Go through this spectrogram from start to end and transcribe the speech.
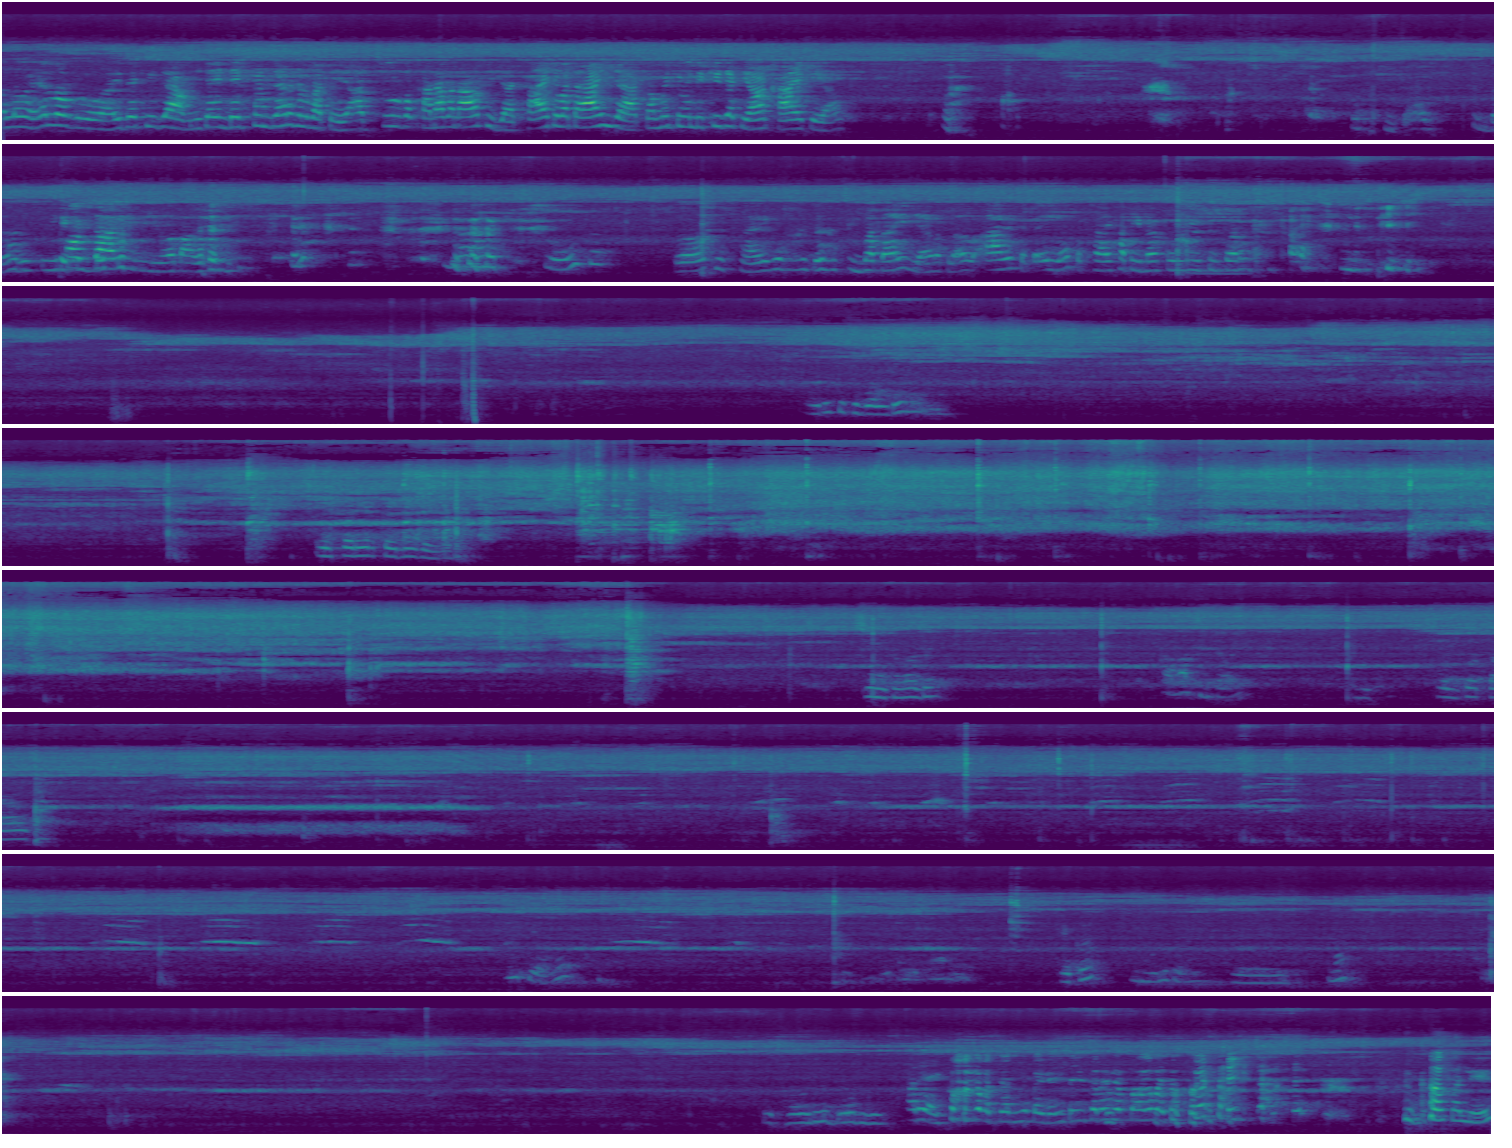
Hello हे लोग आई देखी जा हमनी का इंडक्शन जर गल बाटे। आज चूल पर खाना बनावत ही जा खाए के बता आई जा कमेंट में लिखी जा कि हाँ खाए के रहे। बताई जा मतलब आगे से तो खाए खातिर ना कोई यूट्यूब पर खाए लिट्टी। और कुछ बोल दे एक कड़ियर कैली गई है चिमटा दे अब बताओ तो। ठीक है अरे कौन का बच्चा नहीं है बैठे ही सही करे जब पागल भाई तो सही का कली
